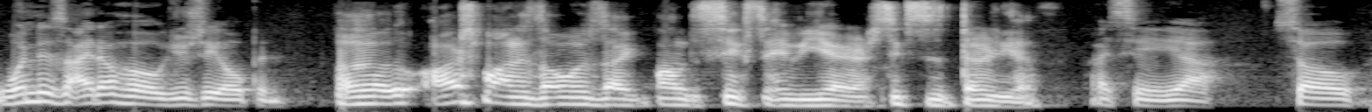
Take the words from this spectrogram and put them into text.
when does Idaho usually open? Uh, our spot is always like on the 6th every year, 6th to 30th. I see, yeah. So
